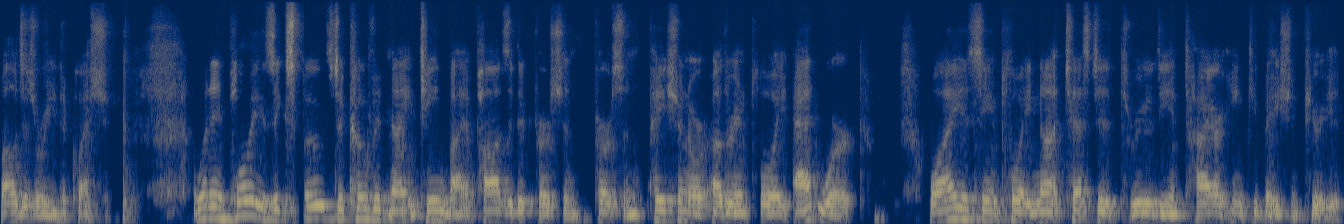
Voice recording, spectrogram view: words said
well, I'll just read the question. When an employee is exposed to COVID 19 by a positive person, person, patient, or other employee at work, why is the employee not tested through the entire incubation period?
